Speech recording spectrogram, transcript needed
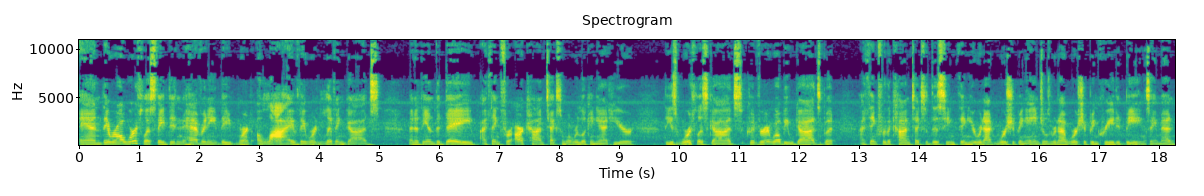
and they were all worthless. They didn't have any, they weren't alive, they weren't living gods. And at the end of the day, I think for our context and what we're looking at here, these worthless gods could very well be gods, but I think for the context of this thing here, we're not worshiping angels, we're not worshiping created beings. Amen.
